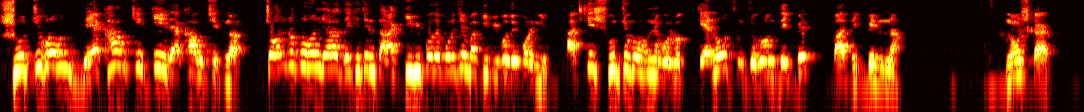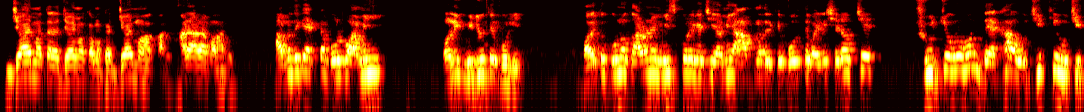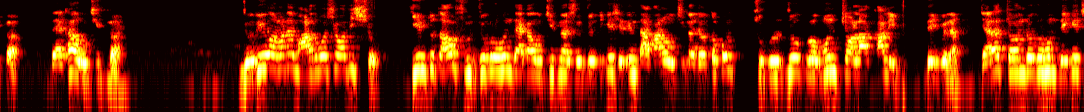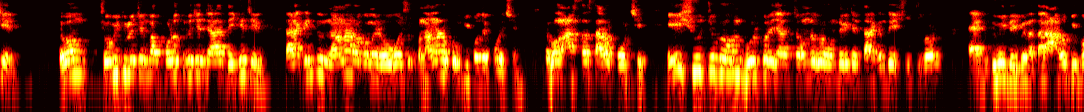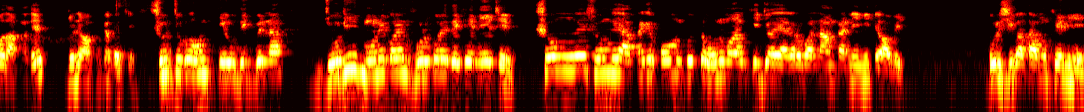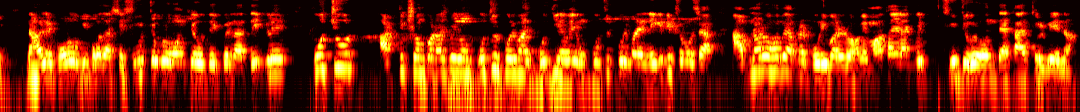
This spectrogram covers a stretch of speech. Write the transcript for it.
সূর্যগ্রহণ দেখা উচিত কি দেখা উচিত না? চন্দ্রগ্রহণ যারা দেখেছেন, তারা কি বিপদে পড়েছেন বা কি বিপদে পড়েনি আজকে সূর্যগ্রহণ নিয়ে বলব, কেন সূর্যগ্রহণ দেখবেন বা দেখবেন না? নমস্কার। জয় মাতারা জয় মা কামাখ্যা জয় মহাকাল হারা হারা মহাদেব। আপনাদেরকে একটা বলব, আমি অনেক ভিডিওতে বলি, হয়তো কোনো কারণে মিস করে গেছি, আমি আপনাদেরকে বলতে পারিনি, সেটা হচ্ছে সূর্যগ্রহণ দেখা উচিত কি উচিত নয়? দেখা উচিত নয়। যদিও আমাদের ভারতবর্ষে অদৃশ্য, কিন্তু তাও সূর্যগ্রহণ দেখা উচিত না সূর্যের দিকে সেদিন তাকানো উচিত না যতক্ষণ সূর্যগ্রহণ চলাকালীন দেখবে না। যারা চন্দ্রগ্রহণ দেখেছেন এবং ছবি তুলেছেন বা ফটো তুলেছেন, যারা দেখেছেন, তারা কিন্তু নানা রকমের রোগ অসুখ নানা রকম বিপদে পড়েছেন এবং আস্তে আস্তে আরও পড়ছে। এই সূর্যগ্রহণ ভুল করে যারা চন্দ্রগ্রহণ দেখেছেন, তারা কিন্তু এই সূর্যগ্রহণ একদমই দেখবে না। তাহলে আরও বিপদ আপনাদের জন্য অপেক্ষা করছে। সূর্যগ্রহণ কেউ দেখবেন না। যদি মনে করেন ভুল করে দেখে নিয়েছেন, সঙ্গে সঙ্গে আপনাকে পবন পুত্র হনুমান কি জয় এগারো বার নামটা নিয়ে নিতে হবে। তুলসী পাতা মুখে নিয়ে, না হলে বড় বিপদ আসে। সূর্যগ্রহণ কেউ দেখবে না। দেখলে প্রচুর আর্থিক সংকট আসবে এবং প্রচুর পরিমাণ ক্ষতি হবে এবং প্রচুর পরিমাণে নেগেটিভ সমস্যা আপনারও হবে, আপনার পরিবারেরও হবে। মাথায় রাখবেন, সূর্যগ্রহণ দেখা চলবে না।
